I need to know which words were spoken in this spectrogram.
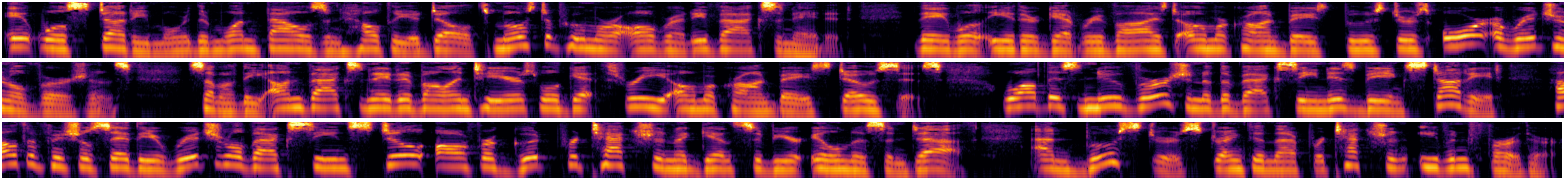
It will study more than 1,000 healthy adults, most of whom are already vaccinated. They will either get revised Omicron based boosters or original versions. Some of the unvaccinated volunteers will get three Omicron based doses. While this new version of the vaccine is being studied, health officials say the original vaccines still offer good protection against severe illness and death, and boosters strengthen that protection even further.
